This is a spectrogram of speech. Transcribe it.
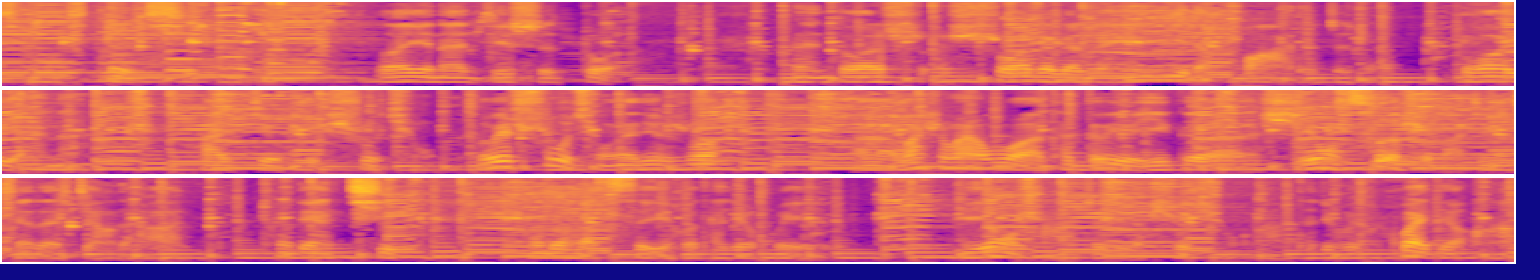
球漏气。所以呢，就是多很多说说这个仁义的话的这种多言呢，它就会树穷。所谓树穷呢，就是说，呃，万事万物啊，它都有一个使用次数吧，就像现在讲的啊，充电器充多少次以后它就会没用了啊，这里的数穷啊，它就会坏掉啊。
